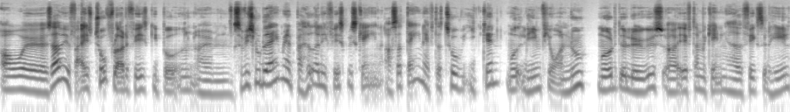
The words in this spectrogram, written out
og øh, så havde vi jo faktisk to flotte fisk i båden. Øh, så vi sluttede af med et par hederlige fisk ved Skagen, og så dagen efter tog vi igen mod Limfjorden. Nu måtte det lykkes, og efter mekanikeren havde fikset det hele.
